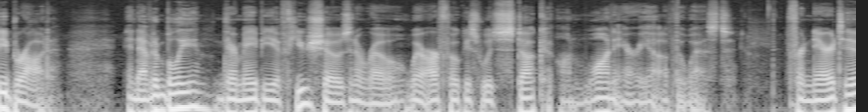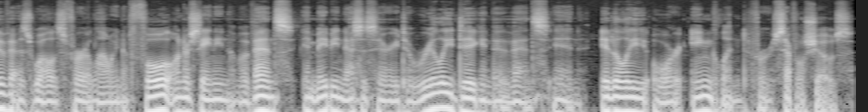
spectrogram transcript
Be broad. Inevitably, there may be a few shows in a row where our focus was stuck on one area of the West. For narrative, as well as for allowing a full understanding of events, it may be necessary to really dig into events in Italy or England for several shows.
